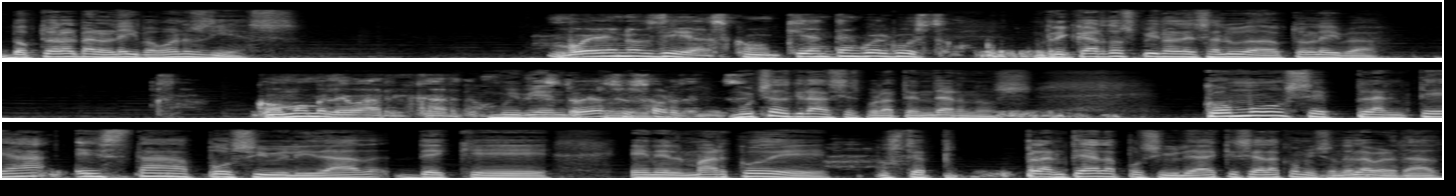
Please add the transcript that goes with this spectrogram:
Doctor Álvaro Leiva, buenos días. Buenos días, ¿con quién tengo el gusto? Ricardo Espina le saluda, doctor Leiva. ¿Cómo me le va, Ricardo? Muy bien, Estoy doctor a sus órdenes. Muchas gracias por atendernos. ¿Cómo se plantea esta posibilidad de que en el marco de, usted plantea la posibilidad de que sea la Comisión de la Verdad,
